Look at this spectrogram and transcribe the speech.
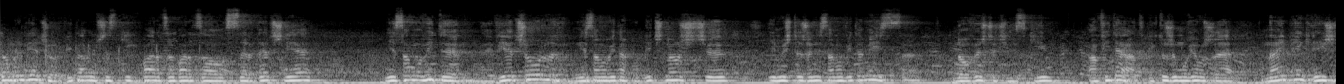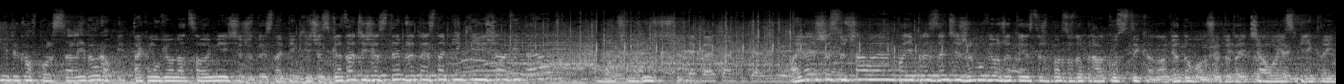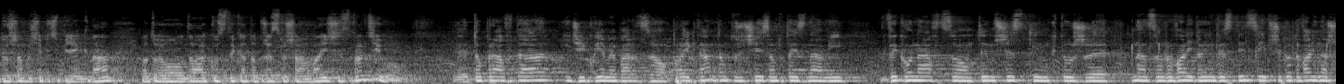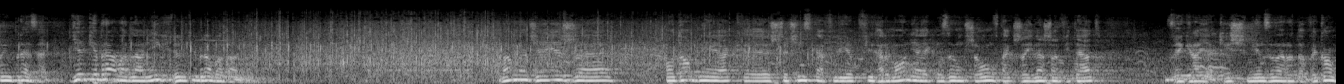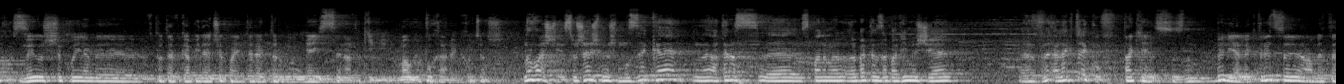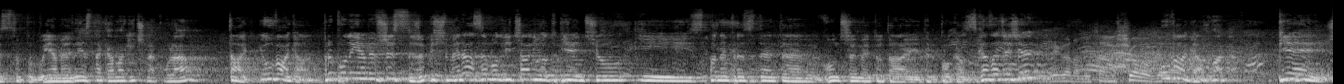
Dobry wieczór, witamy wszystkich bardzo, bardzo serdecznie. Niesamowity wieczór, niesamowita publiczność y, i myślę, że niesamowite miejsce. Nowy Szczeciński Amfiteatr. Niektórzy mówią, że najpiękniejszy nie tylko w Polsce, ale i w Europie. Tak mówią na całym mieście, że to jest najpiękniejsze. Zgadzacie się z tym, że to jest najpiękniejszy amfiteatr? Oczywiście. A ja jeszcze słyszałem, panie prezydencie, że mówią, że to jest też bardzo dobra akustyka. No wiadomo, że tutaj ciało jest piękne i dusza musi być piękna, no to ta akustyka dobrze słyszalna i się sprawdziło. Y, To prawda i dziękujemy bardzo projektantom, którzy dzisiaj są tutaj z nami, wykonawcom, tym wszystkim, którzy nadzorowali tę inwestycję i przygotowali naszą imprezę. Wielkie brawa dla nich. Wielkie brawa dla nich. Mam nadzieję, że podobnie jak e, Szczecińska Filharmonia, jak Muzeum Przełomów, także i nasz amfiteatr wygra jakiś międzynarodowy konkurs. My już szykujemy tutaj w gabinecie pani dyrektor miejsce na taki mały pucharek chociaż. No właśnie, słyszeliśmy już muzykę, no a teraz e, z panem Robertem zabawimy się w elektryków. Tak jest. Byli elektrycy, a my też to Tu próbujemy. jest taka magiczna kula. Tak, i uwaga, proponujemy wszyscy, żebyśmy razem odliczali od pięciu i z panem prezydentem włączymy tutaj ten pokaz. Zgadzacie się? Uwaga! Uwaga! Pięć,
